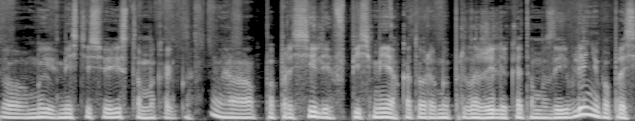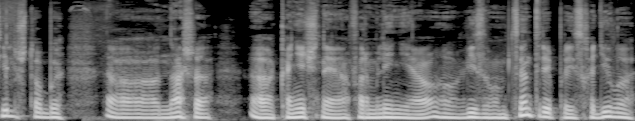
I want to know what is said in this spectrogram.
э, мы вместе с юристом мы как бы а, попросили в письме, которое мы приложили к этому заявлению, попросили, чтобы а, наша а, конечное оформление в визовом центре происходило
